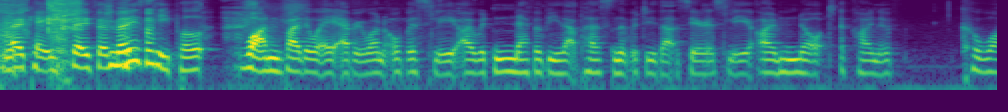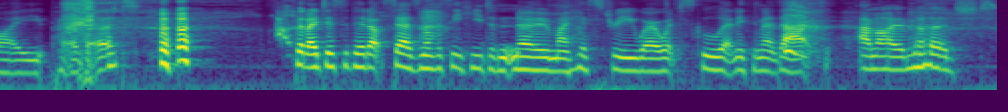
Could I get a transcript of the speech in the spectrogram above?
Okay, so for most people, one, by the way, everyone, obviously, I would never be that person that would do that seriously. I'm not a kind of kawaii pervert. But I disappeared upstairs, and obviously he didn't know my history, where I went to school, anything like that. And I emerged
